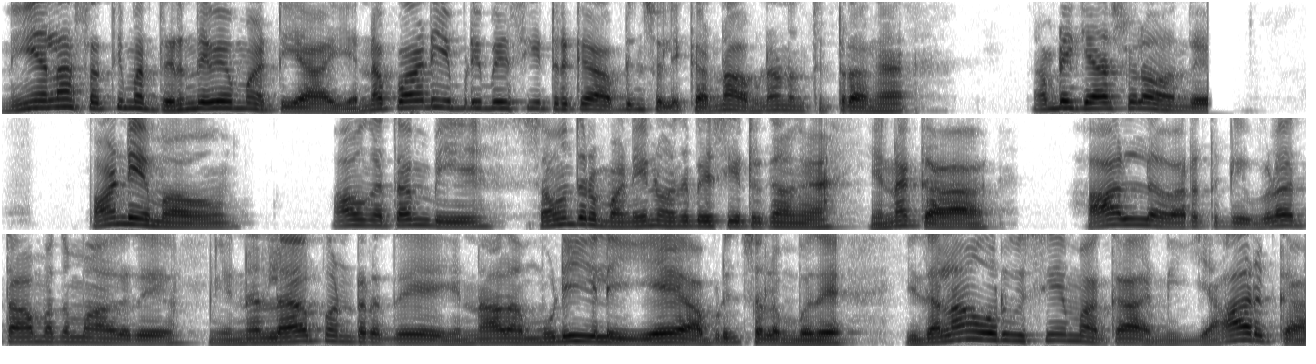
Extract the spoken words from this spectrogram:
நீ எல்லாம் சத்தியமாக திருந்தவே மாட்டியா? என்ன பாடி இப்படி பேசிக்கிட்டு இருக்க? அப்படின்னு சொல்லி கண்ணா அப்படின்னு வந்து திட்டுறாங்க. அப்படியே கேஷுவலாக வந்து பாண்டியம்மாவும் அவங்க தம்பி சவுந்தரபாண்டியன்னு வந்து பேசிகிட்டு இருக்காங்க. என்னக்கா? ஹாலில் வரத்துக்கு இவ்வளோ தாமதமாகுது என்னெல்லாம் பண்ணுறது என்னால் முடியலையே அப்படின்னு சொல்லும்போது இதெல்லாம் ஒரு விஷயமாக்கா. நீ யாருக்கா?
